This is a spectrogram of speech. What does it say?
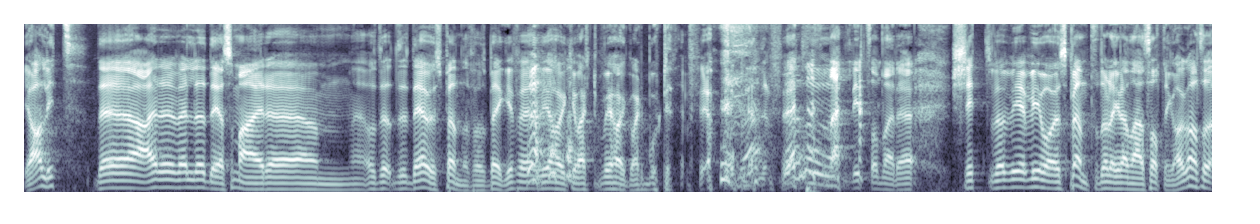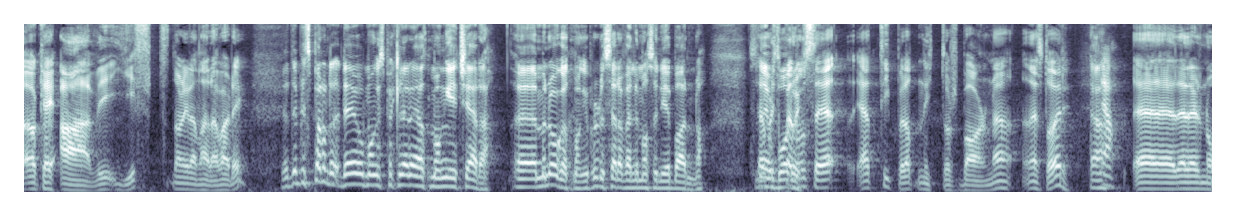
Ja, litt. Det er vel det som er eh, Og det, det- det er jo spennende for oss begge, for vi har ikke vært, vi har ikke vært borti det før. Det før. Det er litt sånn derre Shit. Vi, vi var jo spente når de greiene her satte i gang. Altså, ok, er vi gift når de greiene her er ferdig? Ja, det blir spennende. Det er jo Mange spekulerer i at mange ikke er det. Eh, Men òg at mange produserer veldig masse nye barn. da Så Det blir spennende å se. Jeg tipper at nyttårsbarnet neste år, Ja. Eh, eller nå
